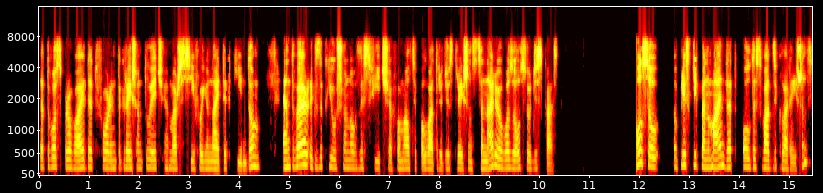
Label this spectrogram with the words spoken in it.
that was provided for integration to HMRC for United Kingdom and where execution of this feature for multiple VAT registration scenario was also discussed. Also, uh, please keep in mind that all these VAT declarations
